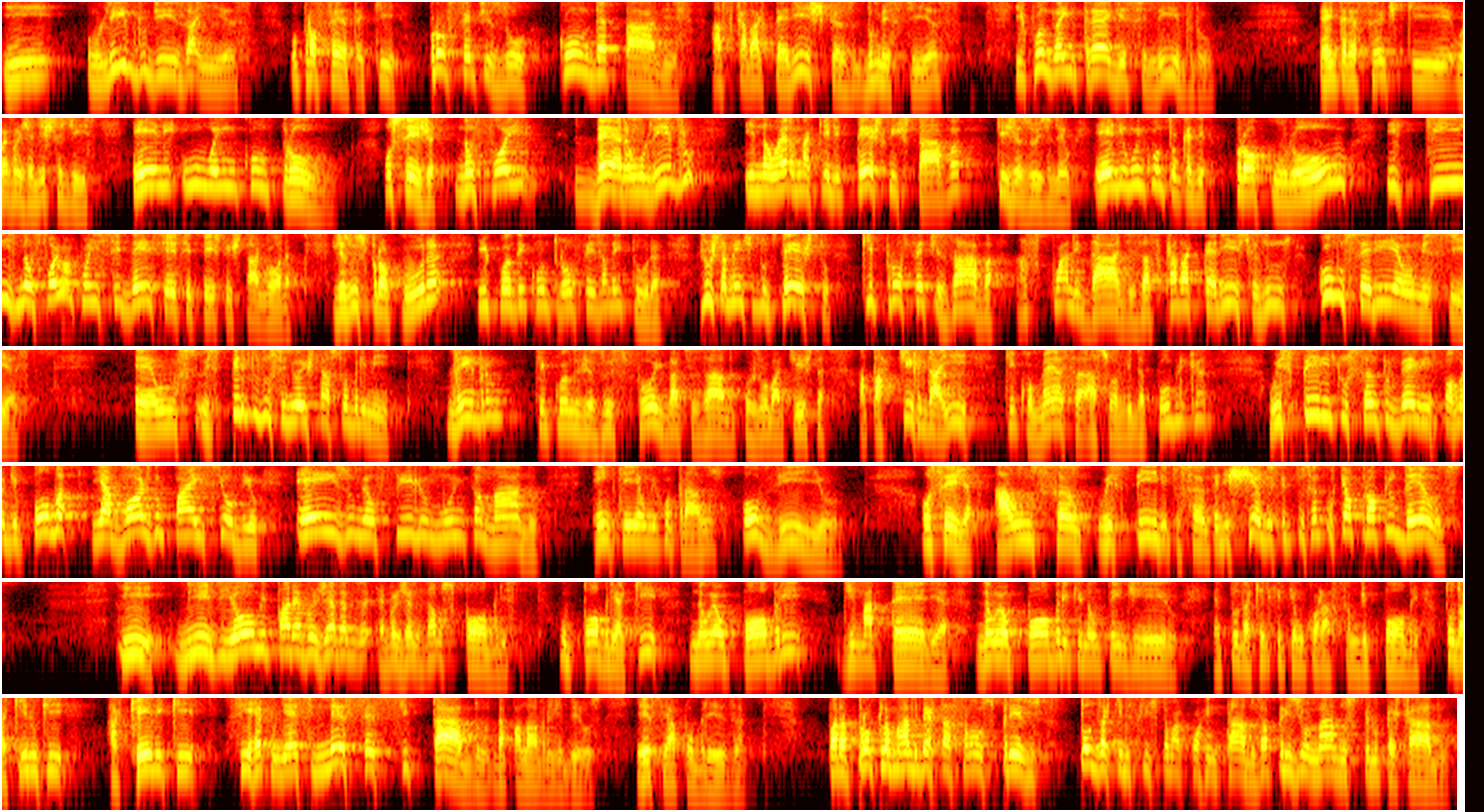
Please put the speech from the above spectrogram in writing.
E o livro de Isaías, o profeta que profetizou com detalhes as características do Messias, e quando é entregue esse livro, é interessante que o evangelista diz: ele o encontrou. Ou seja, não foi, deram o livro e não era naquele texto que estava que Jesus leu. Ele o encontrou, quer dizer, procurou e quis, não foi uma coincidência esse texto estar agora. Jesus procura e quando encontrou, fez a leitura. Justamente do texto que profetizava as qualidades, as características, os, como seria o Messias. É, o, o Espírito do Senhor está sobre mim. Lembram que quando Jesus foi batizado por João Batista, a partir daí que começa a sua vida pública, o Espírito Santo veio em forma de pomba e a voz do Pai se ouviu: Eis o meu filho muito amado, em quem eu me comprazo. Ouvi-o. Ou seja, a unção, o Espírito Santo, ele cheio do Espírito Santo porque é o próprio Deus. E me enviou-me para evangelizar, evangelizar os pobres. O pobre aqui não é o pobre de matéria, não é o pobre que não tem dinheiro, é todo aquele que tem um coração de pobre, todo aquilo que aquele que se reconhece necessitado da palavra de Deus. Essa é a pobreza. Para proclamar libertação aos presos, todos aqueles que estão acorrentados, aprisionados pelo pecado.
